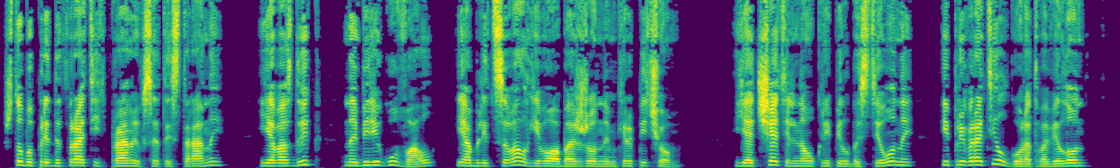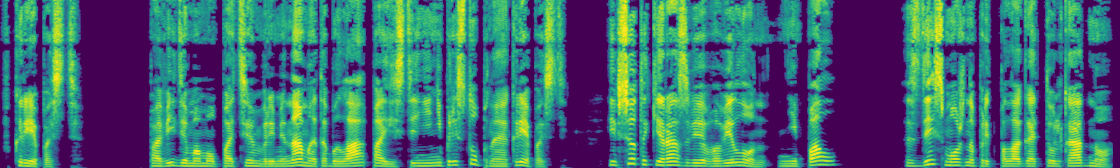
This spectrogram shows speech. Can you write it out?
Чтобы предотвратить прорыв с этой стороны, я воздвиг на берегу вал и облицевал его обожженным кирпичом. Я тщательно укрепил бастионы и превратил город Вавилон в крепость. По-видимому, по тем временам это была поистине неприступная крепость. И все-таки разве Вавилон не пал? Здесь можно предполагать только одно.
